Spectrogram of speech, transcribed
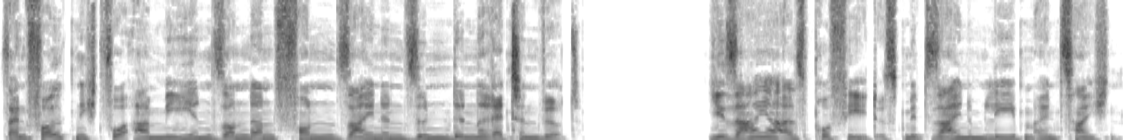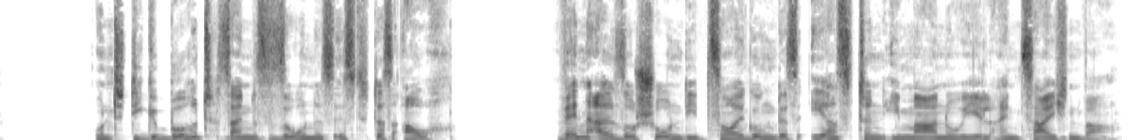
sein Volk nicht vor Armeen, sondern von seinen Sünden retten wird. Jesaja als Prophet ist mit seinem Leben ein Zeichen. Und die Geburt seines Sohnes ist das auch. Wenn also schon die Zeugung des ersten Immanuel ein Zeichen war,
